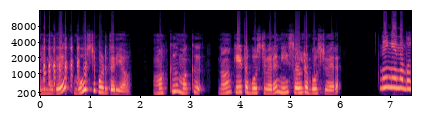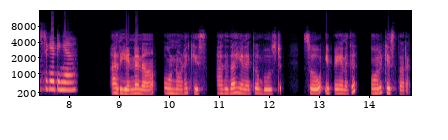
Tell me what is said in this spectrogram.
என்னது? பூஸ்ட் போட்டு தரியா? மக்கு மக்கு. நான் கேட்ட பூஸ்ட் வேற நீ சொல்ற பூஸ்ட் வேற. நீங்க என்ன பூஸ்ட் கேட்டீங்க? அது என்னன்னா உன்னோட கிஸ் அதுதான் எனக்கு பூஸ்ட் ஸோ இப்போ எனக்கு ஒரு கிஸ் தரேன்.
